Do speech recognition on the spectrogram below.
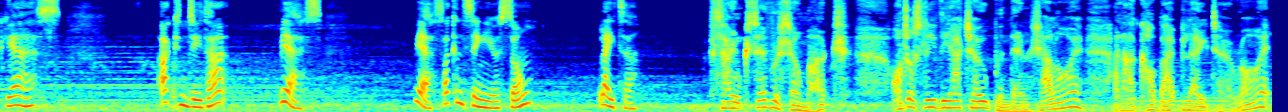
guess. I can do that. Yes. Yes, I can sing you a song. Later. Thanks ever so much. I'll just leave the hatch open then, shall I? And I'll come back later, right?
